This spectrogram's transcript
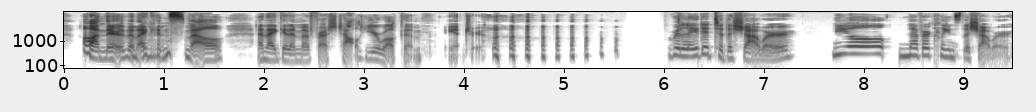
on there that I mm-hmm. can smell. And I get him a fresh towel. You're welcome, Andrew. Related to the shower, Neil never cleans the shower.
